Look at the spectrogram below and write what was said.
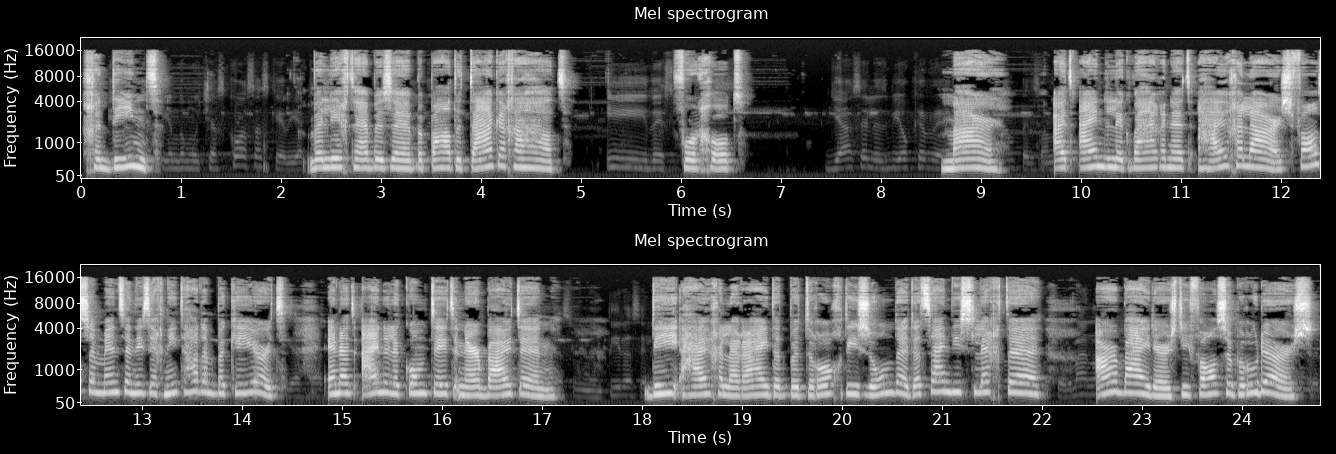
gediend. Wellicht hebben ze bepaalde taken gehad voor God. Maar Uiteindelijk waren het huigelaars, valse mensen die zich niet hadden bekeerd. En uiteindelijk komt dit naar buiten. Die huigelarij, dat bedrog, die zonde, dat zijn die slechte arbeiders, die valse broeders.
